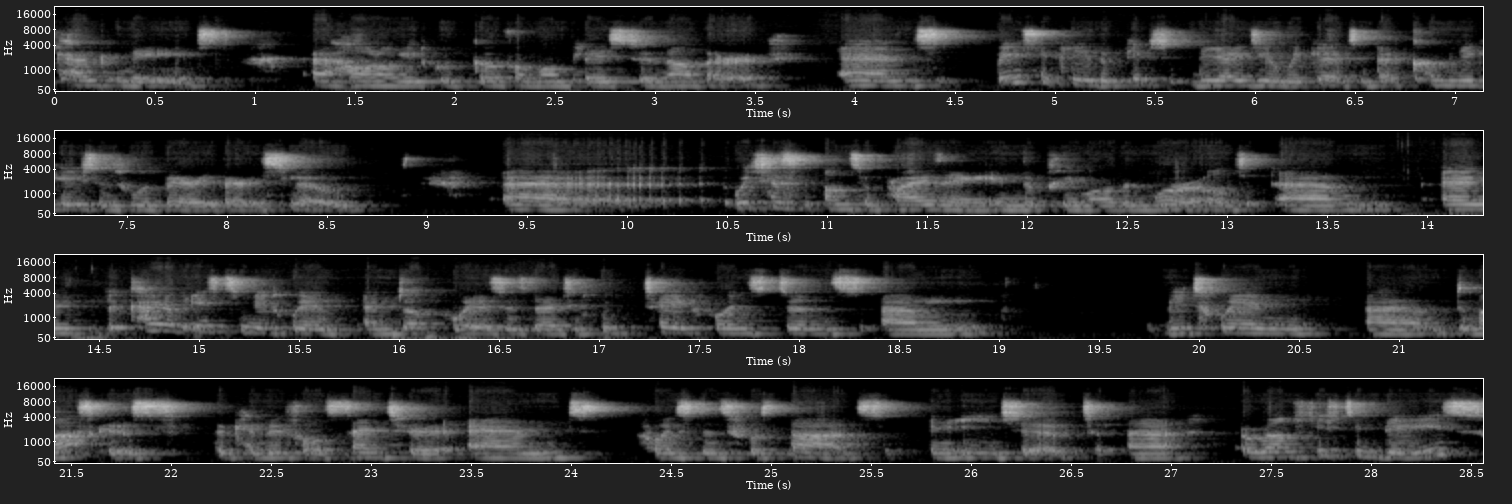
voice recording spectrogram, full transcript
calculate uh, how long it could go from one place to another. And basically, the picture, the idea we get is that communications were very, very slow, uh, which is unsurprising in the pre-modern world. Um, and the kind of estimate we end up with is that it would take, for instance, um, between uh, Damascus, the caliphal center, and, for instance, Fustat in Egypt, uh, around 15 days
